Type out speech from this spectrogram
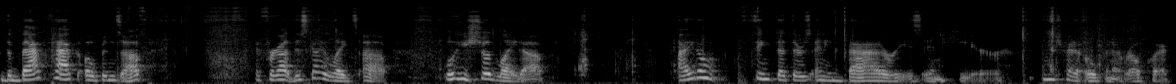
The backpack opens up. I forgot, this guy lights up. Well, he should light up. I don't think that there's any batteries in here. Let me try to open it real quick.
